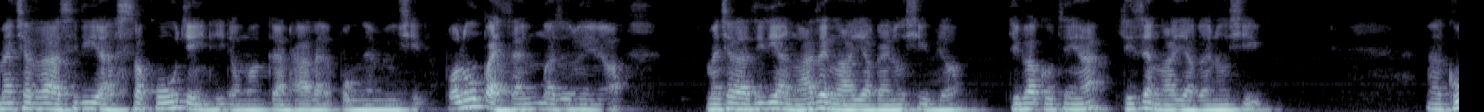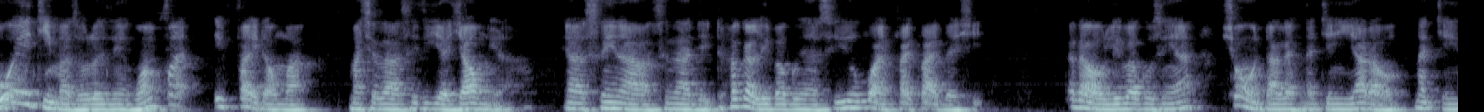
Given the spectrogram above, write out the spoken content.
မန်ချက်စတာစီးတီးက16ကြိမ်ထိတောင်မှကန်ထားတဲ့ပုံစံမျိုးရှိတယ်ဘောလုံးပိုင်ဆိုင်မှုမှာဆိုရင်တော့မန်ချက်စတာစီးတီးက55ရာခိုင်နှုန်းရှိပြီးတော့လီဗာပူးဆင်က45ရာခိုင်နှုန်းရှိအဲဂိုးအေဂျီမှာဆိုလို့ရှိရင်1585တောင်မှမန်ချက်စတာစီးတီးကရောက်နေတာအဲဆင်းတာစဉ်းစားကြည့်တစ်ဖက်ကလီဗာပူးဆင်0.55ပဲရှိအဲ့ဒါကိုလီဗာပူးဆင်ကရှော့ဝန်တာဂက်2ကြိမ်ရတာကို2ကြိမ်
